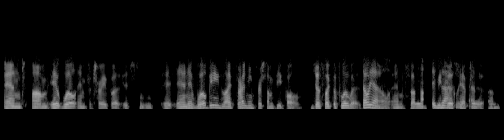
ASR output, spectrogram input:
and um it will infiltrate but it's it, and it will be life threatening for some people just like the flu is Oh, you know? And so Uh, you just have to um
